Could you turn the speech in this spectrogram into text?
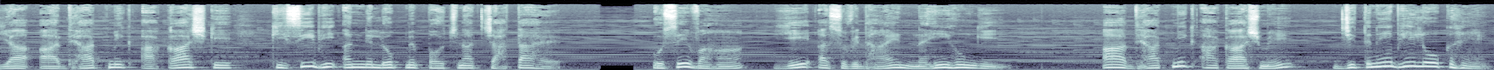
या आध्यात्मिक आकाश के किसी भी अन्य लोक में पहुँचना चाहता है, उसे वहाँ ये असुविधाएँ नहीं होंगी। आध्यात्मिक आकाश में जितने भी लोक हैं,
